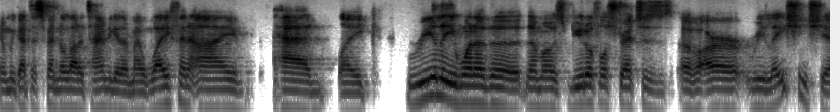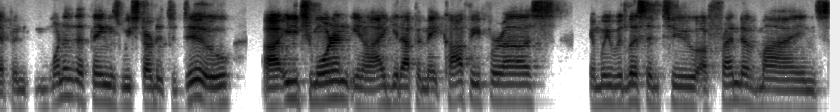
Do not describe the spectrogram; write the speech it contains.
and we got to spend a lot of time together. My wife and I had like really one of the the most beautiful stretches of our relationship. And one of the things we started to do uh, each morning you know i get up and make coffee for us and we would listen to a friend of mine's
